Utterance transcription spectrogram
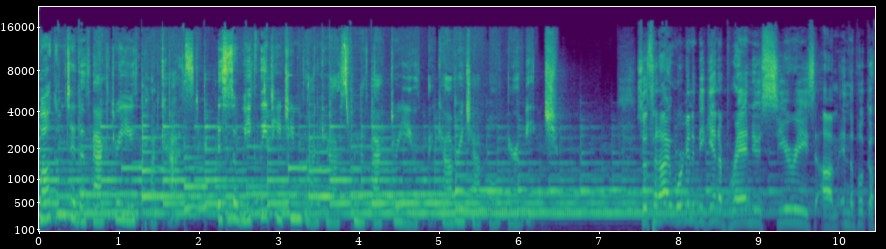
Welcome to the Factory Youth Podcast. This is a weekly teaching podcast from the Factory Youth at Calvary Chapel, Vero Beach. So tonight we're going to begin a brand new series um, in the book of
